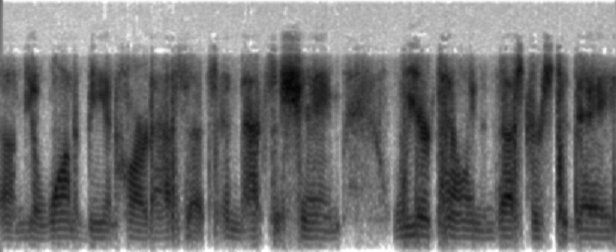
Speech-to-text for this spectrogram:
Um, you'll want to be in hard assets, and that's a shame. We are telling investors today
